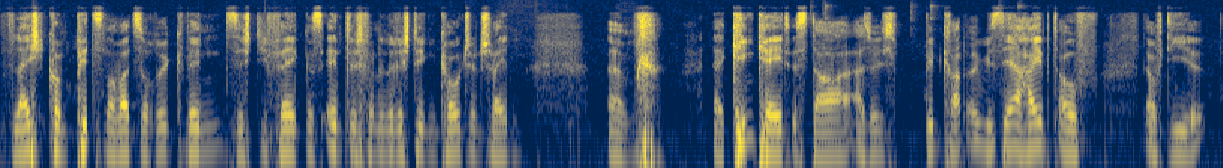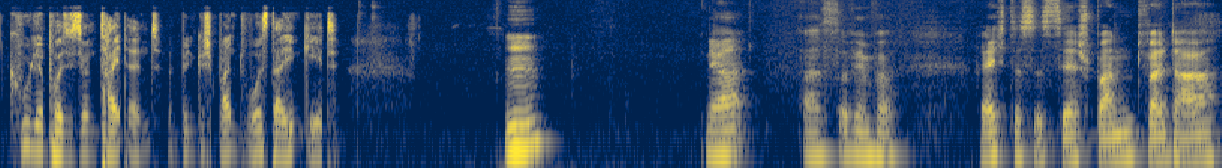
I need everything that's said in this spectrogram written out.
vielleicht kommt Pitts nochmal zurück, wenn sich die Falcons endlich für den richtigen Coach entscheiden. Ähm, äh, Kincaid ist da. Also ich bin gerade irgendwie sehr hyped auf, auf die coole Position Tight End und bin gespannt, wo es da hingeht. Mhm. Ja, hast auf jeden Fall recht. Das ist sehr spannend, weil da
